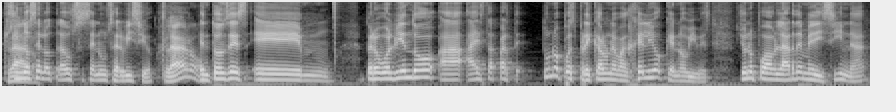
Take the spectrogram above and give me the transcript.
Claro. si no se lo traduces en un servicio. Claro. Entonces, eh, pero volviendo a, a esta parte, tú no puedes predicar un evangelio que no vives. Yo no puedo hablar de medicina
